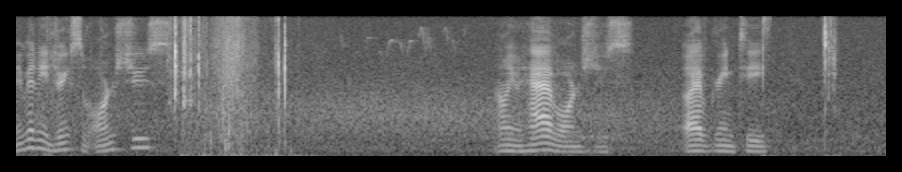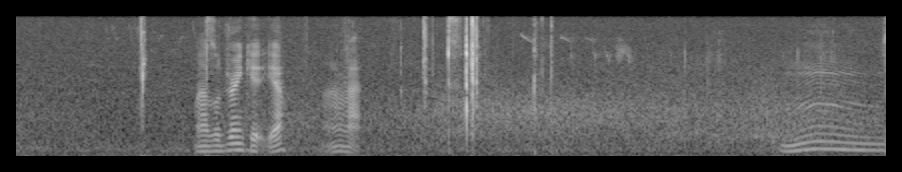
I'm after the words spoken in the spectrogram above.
Anybody need to drink some orange juice? I don't even have orange juice. Oh, I have green tea. Might as well drink it, yeah? Alright. Mmm.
